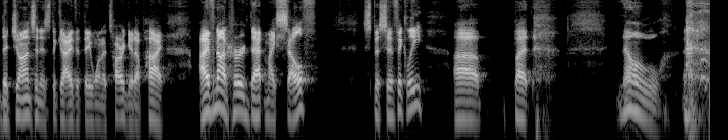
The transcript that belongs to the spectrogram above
That Johnson is the guy that they want to target up high. I've not heard that myself specifically, uh, but no,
